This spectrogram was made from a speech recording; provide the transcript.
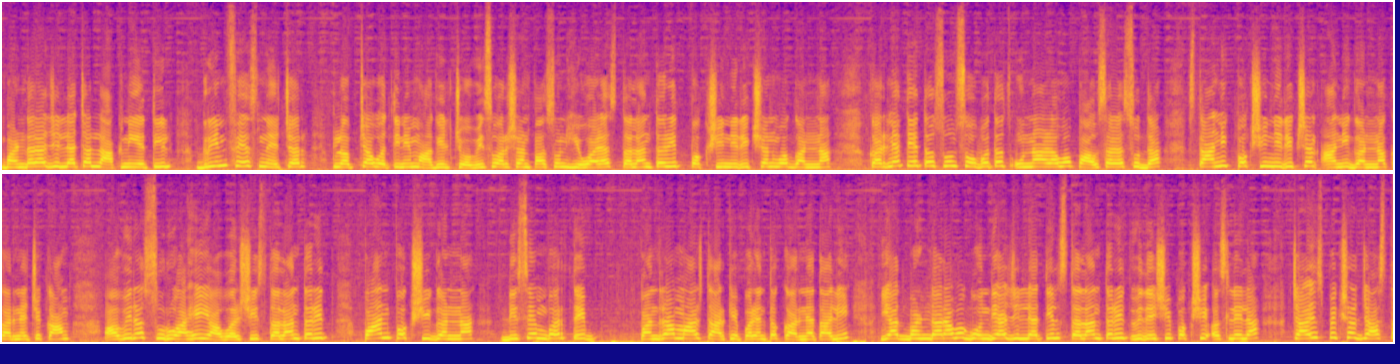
भंडारा जिल्ह्याच्या लाखणी येथील ग्रीन फेस नेचर क्लबच्या वतीने मागील चोवीस वर्षांपासून हिवाळ्यात स्थलांतरित पक्षी निरीक्षण व गणना करण्यात येत असून सोबतच उन्हाळा व पावसाळ्यात सुद्धा स्थानिक पक्षी निरीक्षण आणि गणना करण्याचे काम अविरत सुरू आहे. यावर्षी स्थलांतरित पान पक्षी गणना डिसेंबर ते पंधरा मार्च तारखेपर्यंत करण्यात आली. यात भंडारा व गोंदिया जिल्ह्यातील स्थलांतरित विदेशी पक्षी असलेल्या चाळीसपेक्षा जास्त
